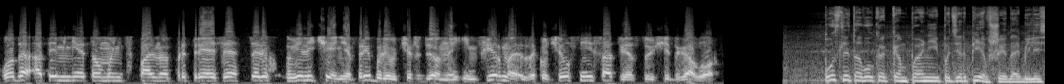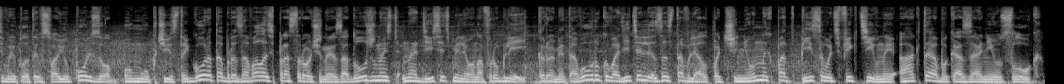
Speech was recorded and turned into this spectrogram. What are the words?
года от имени этого муниципального предприятия в целях увеличения прибыли учрежденной им фирмы заключил с ней соответствующий договор. После того, как компании, потерпевшие, добились выплаты в свою пользу, у МУП «Чистый город» образовалась просроченная задолженность на 10 миллионов рублей. Кроме того, руководитель заставлял подчиненных подписывать фиктивные акты об оказании услуг.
